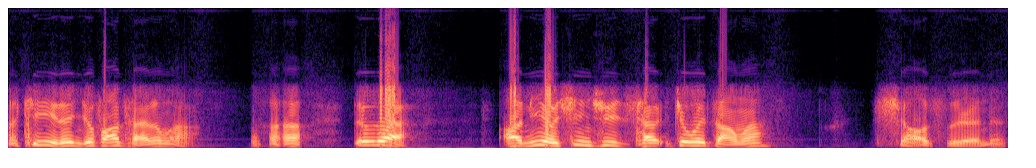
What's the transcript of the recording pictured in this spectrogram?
那听你的你就发财了嘛，哈哈，对不对？啊，你有兴趣才就会涨吗？笑死人了！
